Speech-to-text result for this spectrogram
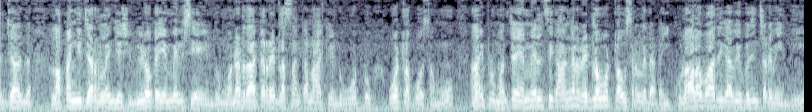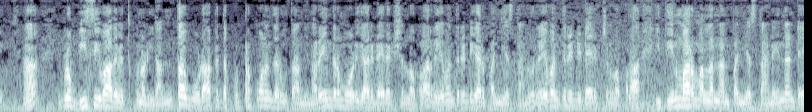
జ- లపంగి జర్నల్ అని చేసి వీడొక ఎమ్మెల్సీ అయ్యిండు మొన్నటి దాకా రెడ్ల సంఖ్య నాకేండు ఓట్లు ఓట్ల కోసము. ఇప్పుడు మంచిగా ఎమ్మెల్సీ కాగానే రెడ్ల ఓట్లు అవసరం లేదట. ఈ కులాలవాదిగా విభజించడం ఏంది? ఇప్పుడు బీసీ వాదం ఎత్తుకున్నాడు. ఇదంతా కూడా పెద్ద కుట్రకోణం జరుగుతుంది. నరేంద్ర మోడీ గారి డైరెక్షన్ లోపల రేవంత్ రెడ్డి గారు పనిచేస్తాడు. రేవంత్ రెడ్డి డైరెక్షన్ లోపల ఈ తీర్మార్ మల్లన్న అని పనిచేస్తాడు. ఏంటంటే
